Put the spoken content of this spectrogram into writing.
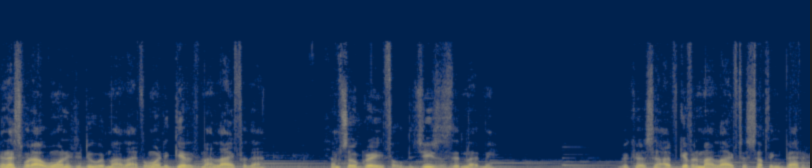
and that's what I wanted to do with my life. I wanted to give my life for that. I'm so grateful that Jesus didn't let me because I've given my life to something better.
